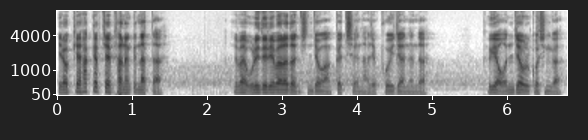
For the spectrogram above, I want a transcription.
이렇게 학급 재판은 끝났다. 하지만 우리들이 바라던 진정한 끝은 아직 보이지 않는다. 그게 언제 올 것인가?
